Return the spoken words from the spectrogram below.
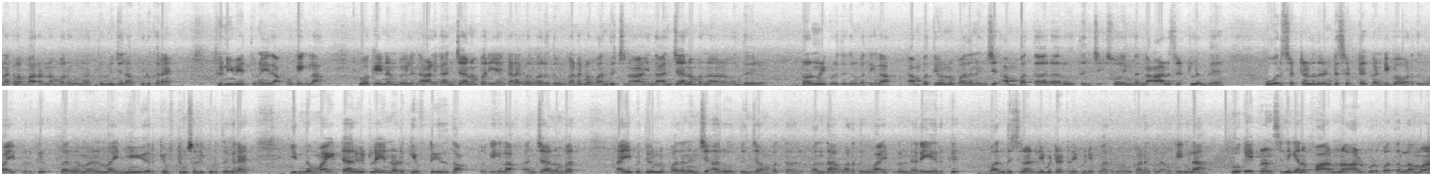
கணக்கில் வர நம்பர் உங்களுக்கு நான் துணிஞ்சு நான் கொடுக்குறேன். துணிவே துணை தான் ஓகேங்களா? ஓகே நண்பர்களே நாளைக்கு அஞ்சாம் நம்பர் என் கணக்கில் வருது உங்கள் கணக்கில் வந்துச்சுன்னா இந்த அஞ்சாம் நம்பர் நான் வந்து டோன் பண்ணி கொடுத்துருக்கேன் பார்த்தீங்களா ஐம்பத்தி ஒன்று பதினஞ்சு ஐம்பத்தாறு அறுபத்தஞ்சு. ஸோ இந்த நாலு செட்லேருந்து ஒரு செட் அல்லது ரெண்டு செட்டு கண்டிப்பாக வரதுக்கு வாய்ப்பு இருக்குது பாருங்கள் மை நியூ இயர் கிஃப்ட்னு சொல்லி கொடுத்துருக்கிறேன் இந்த மை டார்கெட்டில் என்னோட இது இதுதான். ஓகேங்களா? அஞ்சாம் நம்பர் ஐம்பத்தி ஒன்று பதினஞ்சு அறுபத்தஞ்சு ஐம்பத்தாறு. வந்தால் வரதுக்கு வாய்ப்புகள் நிறைய இருக்குது வந்துச்சுன்னா லிமிட்டாக ட்ரை பண்ணி பாருங்கள் உங்கள் கணக்கில். ஓகேங்களா? ஓகே ஃப்ரெண்ட்ஸ் இன்றைக்கி நான் ஃபார்முலா ஆல் போர்டு பார்த்துடலாமா?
